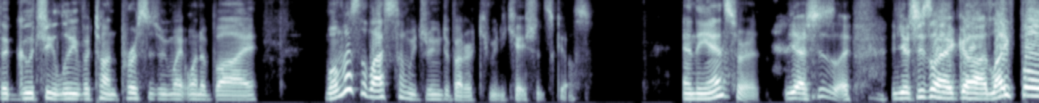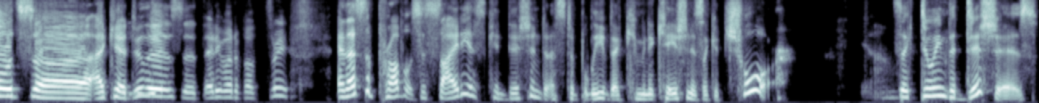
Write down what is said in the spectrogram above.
the Gucci Louis Vuitton purses we might want to buy. When was the last time we dreamed about our communication skills? And the answer, yeah, she's like, yeah, she's like, uh, lifeboats. Uh, I can't do this. anyone above three, and that's the problem. Society has conditioned us to believe that communication is like a chore. Yeah. It's like doing the dishes,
